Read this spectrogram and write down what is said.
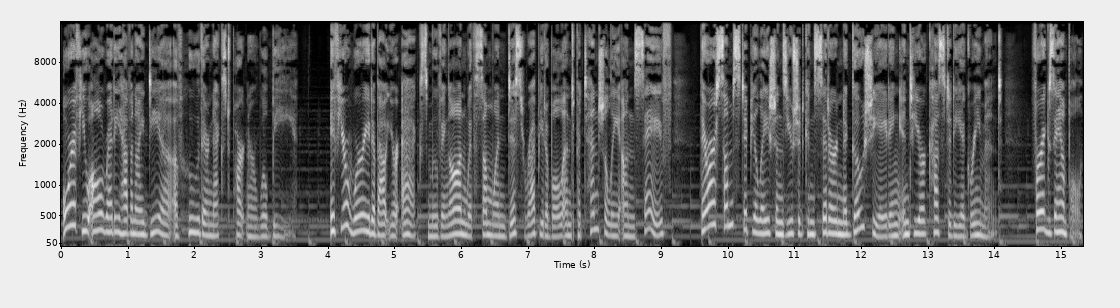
or if you already have an idea of who their next partner will be. If you're worried about your ex moving on with someone disreputable and potentially unsafe, there are some stipulations you should consider negotiating into your custody agreement. For example,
